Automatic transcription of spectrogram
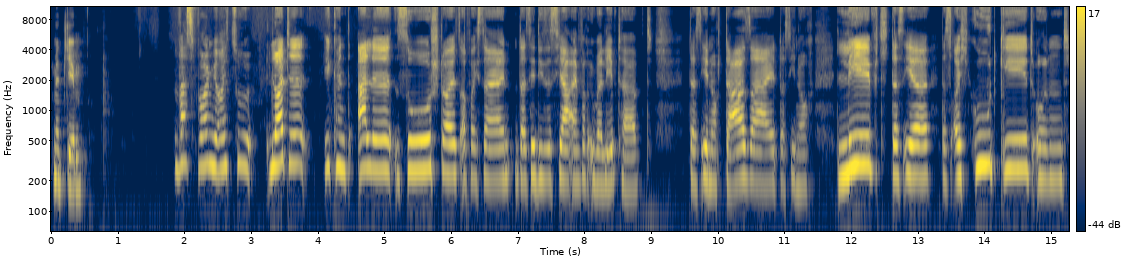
mitgeben? Was wollen wir euch zu. Leute, ihr könnt alle so stolz auf euch sein, dass ihr dieses Jahr einfach überlebt habt. Dass ihr noch da seid, dass ihr noch lebt, dass ihr, dass euch gut geht und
